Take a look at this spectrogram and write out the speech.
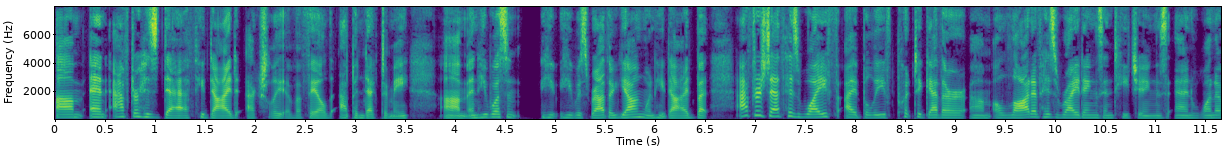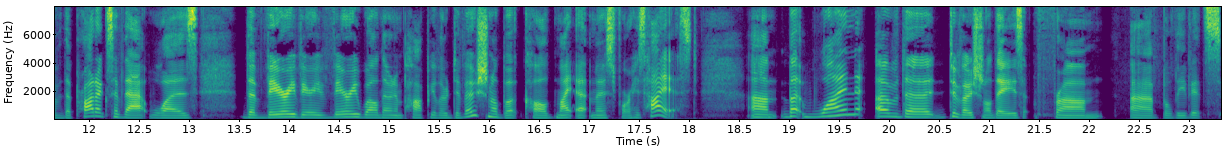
Um, and after his death, he died actually of a failed appendectomy. Um, and he wasn't, he, he was rather young when he died. But after his death, his wife, I believe, put together um, a lot of his writings and teachings. And one of the products of that was the very, very, very well known and popular devotional book called My Utmost for His Highest. Um, but one of the devotional days from I believe it's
